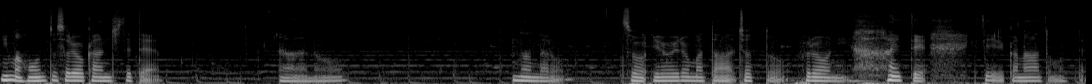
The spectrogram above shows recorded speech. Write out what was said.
今本当それを感じててあのなんだろう。そういろいろまたちょっとフローに 入ってきているかなと思って。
